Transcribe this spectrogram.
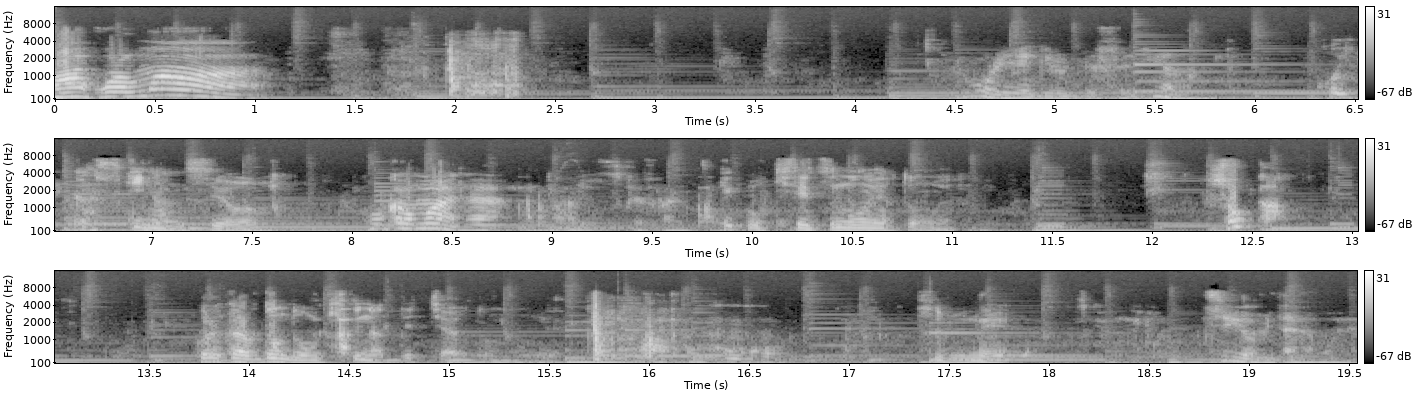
ああ、これうまい。料理できるって素敵やな。ホイカ好きなんですよ。他うまいね。結構季節ものやと思う。そうか。これからどんどん大きくなっていっちゃうと思うんで。あ、ここ、ここ。スルメ。稚魚みたいなもんや。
